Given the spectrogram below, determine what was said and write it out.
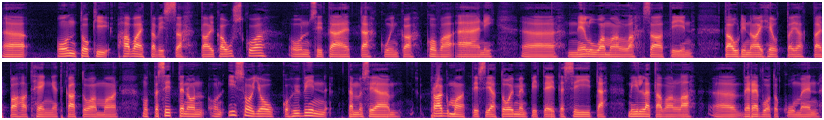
ää, on toki havaittavissa taikauskoa, on sitä, että kuinka kova ääni ää, meluamalla saatiin taudin aiheuttajat tai pahat henget katoamaan, mutta sitten on, on iso joukko hyvin tämmöisiä pragmaattisia toimenpiteitä siitä, millä tavalla verenvuotokuumeen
